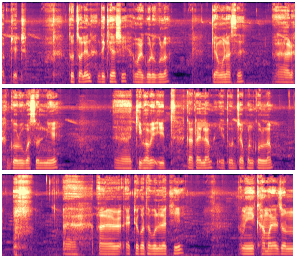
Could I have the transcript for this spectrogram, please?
আপডেট তো চলেন দেখে আসি আমার গরুগুলো কেমন আছে আর গরু বাছন নিয়ে কীভাবে ঈদ কাটাইলাম ঈদ উদযাপন করলাম। আর একটা কথা বলে রাখি আমি খামারের জন্য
